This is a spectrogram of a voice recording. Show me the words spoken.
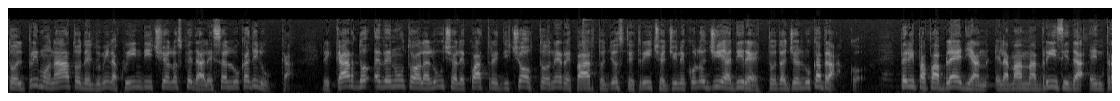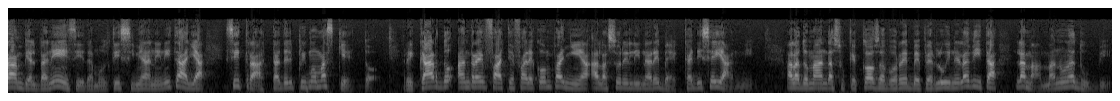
kg, il primo nato del 2015 all'ospedale San Luca di Lucca. Riccardo è venuto alla luce alle 4.18 nel reparto di ostetricia e ginecologia diretto da Gianluca Bracco. Per il papà Bledian e la mamma Brisida, entrambi albanesi da moltissimi anni in Italia, si tratta del primo maschietto. Riccardo andrà infatti a fare compagnia alla sorellina Rebecca di 6 anni. Alla domanda su che cosa vorrebbe per lui nella vita, la mamma non ha dubbi.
